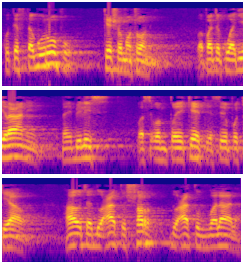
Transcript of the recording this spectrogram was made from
kutafuta gurupu kesho motoni. Wapate kuwa jirani na ibilisi. Wamtoe kete asiwe peke yao. Hao cha duatu shar duatu dhalala.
